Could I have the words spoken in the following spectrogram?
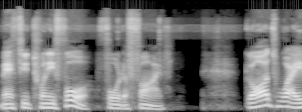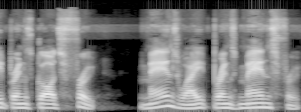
Matthew 24, 4 to 5. God's way brings God's fruit. Man's way brings man's fruit.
